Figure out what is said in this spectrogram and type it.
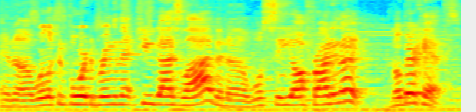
and uh, we're looking forward to bringing that to you guys live. And uh, we'll see y'all Friday night. Go Bearcats!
